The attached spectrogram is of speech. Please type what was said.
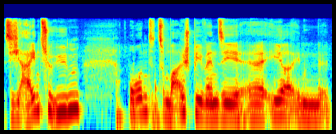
sich einzuüben, Und zum Beispiel, wenn Sie äh, eher in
